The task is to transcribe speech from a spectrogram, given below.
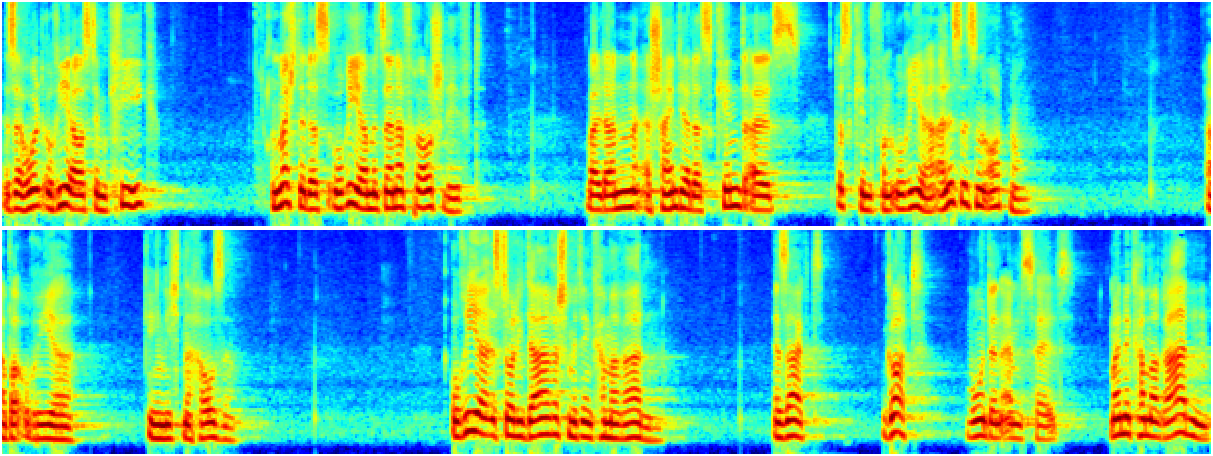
ist, er holt Uriah aus dem Krieg und möchte, dass Uriah mit seiner Frau schläft. Weil dann erscheint ja das Kind als das Kind von Uriah. Alles ist in Ordnung. Aber Uriah ging nicht nach Hause. Uriah ist solidarisch mit den Kameraden. Er sagt, Gott wohnt in einem Zelt. Meine Kameraden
